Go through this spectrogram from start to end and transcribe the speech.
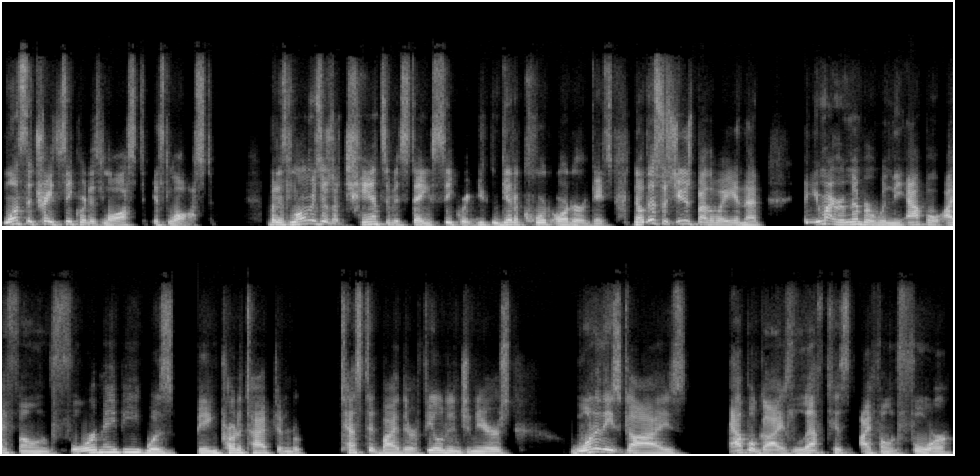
once the trade secret is lost, it's lost. But as long as there's a chance of it staying secret, you can get a court order against. Now, this was used, by the way, in that you might remember when the Apple iPhone 4 maybe was being prototyped and tested by their field engineers. One of these guys, Apple guys, left his iPhone 4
